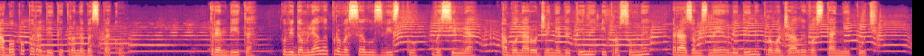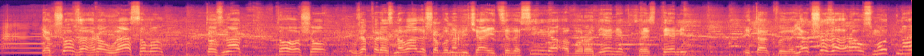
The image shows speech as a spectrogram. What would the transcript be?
або попередити про небезпеку. Трембіта повідомляла про веселу звістку, весілля або народження дитини і про сумне, разом з нею людину проводжали в останній путь. Якщо заграв весело, то знак того, що вже перезнавали, що намічається весілля, або родини, хрестини і так буде. Якщо заграв смутно,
